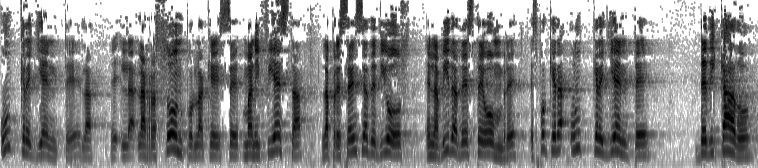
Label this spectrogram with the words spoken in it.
un creyente, la, eh, la razón por la que se manifiesta la presencia de Dios en la vida de este hombre es porque era un creyente dedicado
